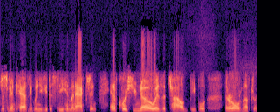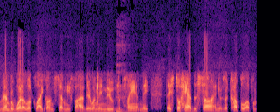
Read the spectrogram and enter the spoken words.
just fantastic when you get to see him in action. And of course, you know as a child, people that are old enough to remember what it looked like on 75 there when they moved the plant. And they they still had the sign. There was a couple of them,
